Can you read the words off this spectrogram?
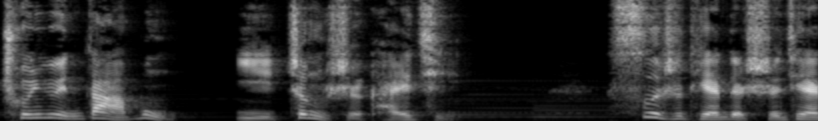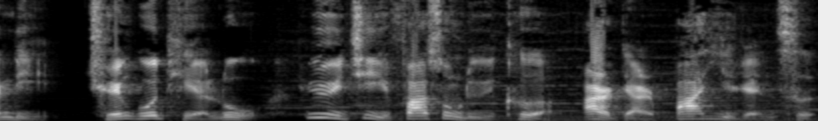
春运大幕已正式开启，四十天的时间里，全国铁路预计发送旅客二点八亿人次。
